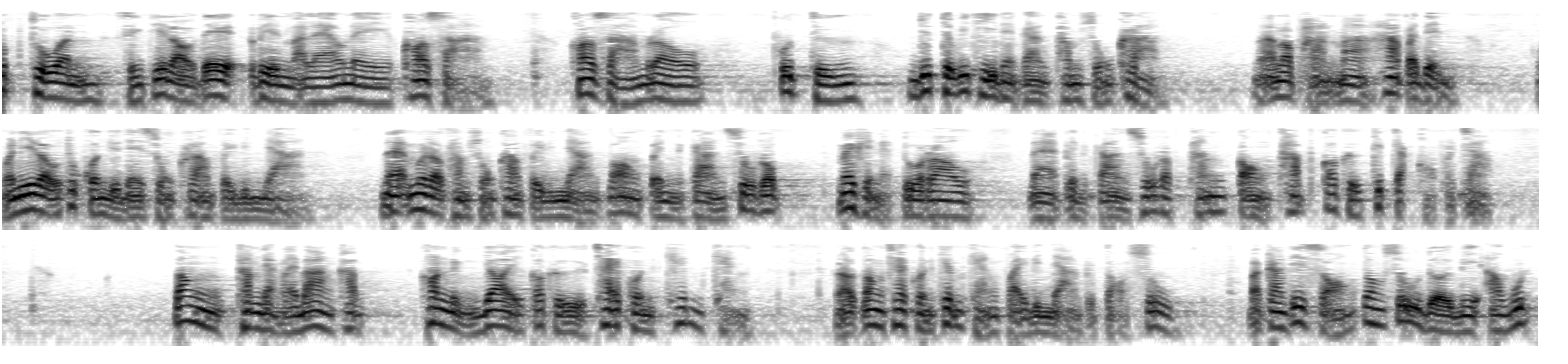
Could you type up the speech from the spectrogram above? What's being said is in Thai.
ทบทวนสิ่งที่เราได้เรียนมาแล้วในข้อสามข้อสามเราพูดถึงยุทธวิธีในการทำสงครามนะเราผ่านมาห้าประเด็น วันนี้เราทุกคนอยู่ในสงครามไฟวิญญาณ และเมื่อเราทำสงครามไฟวิญญาณต้องเป็นการสู้รบไม่เพียงแต่ตัวเรา แต่เป็นการสู้รบทั้งกองทัพก็คือคิดจักรของพระเจ้า ต้องทำอย่างไรบ้างครับ ข้อหนึ่งย่อยก็คือใช้คนเข้มแข็ง เราต้องใช้คนเข้มแข็งไฟวิญญาณไปต่อสู้ ประการที่สองต้องสู้โดยมีอาวุธ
